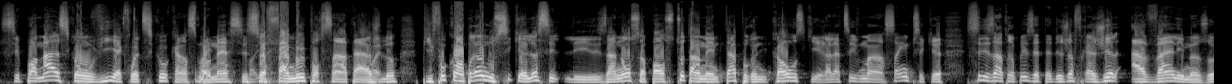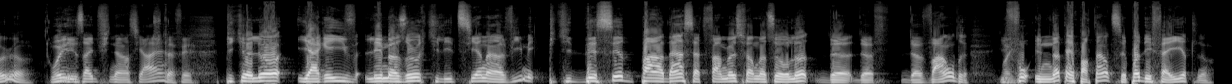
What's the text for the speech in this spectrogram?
C'est pas mal ce qu'on vit à Quaticook en ce moment. C'est ce fameux pourcentage-là. Puis il faut comprendre aussi que là, les annonces se passent toutes en même temps pour une cause qui est relativement simple. C'est que si les entreprises étaient déjà fragiles avant les mesures, les aides financières, Tout à fait. puis que là, il arrive les mesures qui les tiennent en vie, mais puis qui décident pendant cette fameuse fermeture-là de, de, de vendre, il faut une note importante, c'est pas des faillites, là.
